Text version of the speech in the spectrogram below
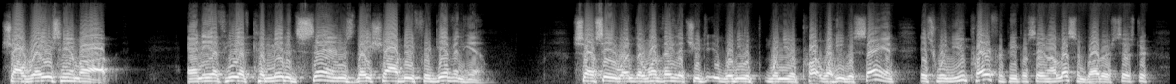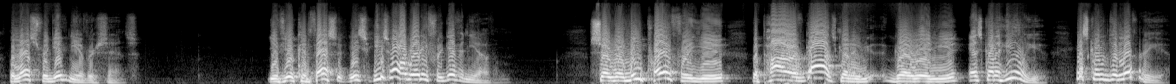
Shall raise him up, and if he have committed sins, they shall be forgiven him. So see, when, the one thing that you when you when you what he was saying is when you pray for people, say, "Now listen, brother or sister, the Lord's forgiven you of your sins. If you confess it, he's, he's already forgiven you of them. So when we pray for you, the power of God's going to go in you, it's going to heal you. It's going to deliver you.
